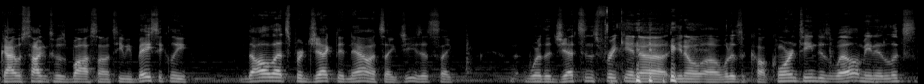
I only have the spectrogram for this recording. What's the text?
guy was talking to his boss on a tv basically all that's projected now it's like geez it's like were the jetsons freaking uh, you know uh, what is it called quarantined as well i mean it looks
